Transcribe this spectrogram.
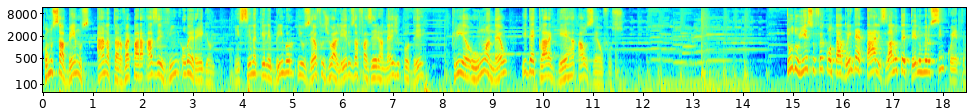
Como sabemos, Anatar vai para Azevin ou Eregion, ensina Celebrimbor e os Elfos Joalheiros a fazerem anéis de poder, cria o Um Anel e declara guerra aos Elfos. Tudo isso foi contado em detalhes lá no TT número 50.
